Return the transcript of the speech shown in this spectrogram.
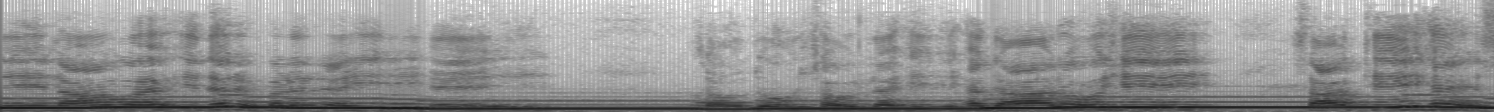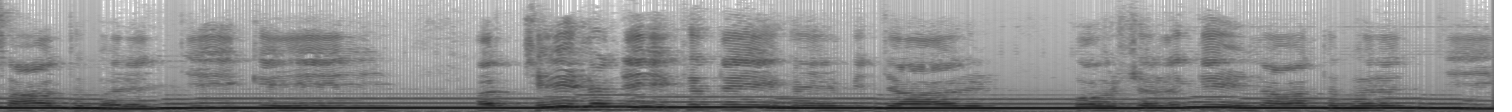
सेना वह इधर बढ़ रही है। सौ दो सौ नहीं हज़ारों ही। साथी है साथ भरत जी के। अच्छे न देखते हैं विचार कौशल के नाथ भरत जी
